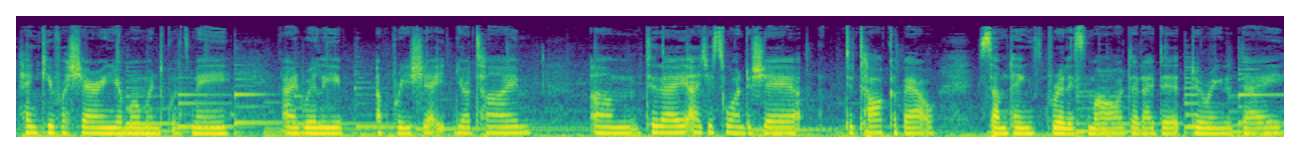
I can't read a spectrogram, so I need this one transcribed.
Thank you for sharing your moment with me. I really appreciate your time. Um, today, I just want to share to talk about something really small that I did during the day.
